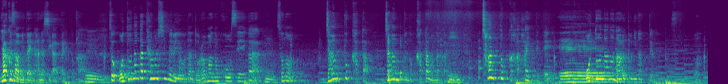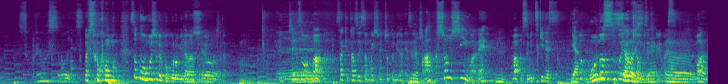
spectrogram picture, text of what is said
ヤクザみたいな話があったりとか、うん。そう大人が楽しめるようなドラマの構成が、うん。そのジャンプ型ジャンプの型の中にちゃんと入ってて、大人のナルトになってるんです。ねそれはすごいですね。そこもそこ面白い試みだなと思いました、うん、チェーンソーマンまあさっき達井さんも一緒にちょっと見たんですけどアクションシーンはね、うん。まあお墨付きです。いやまあものすごいアクションを見せてくれます。ねうん。ま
